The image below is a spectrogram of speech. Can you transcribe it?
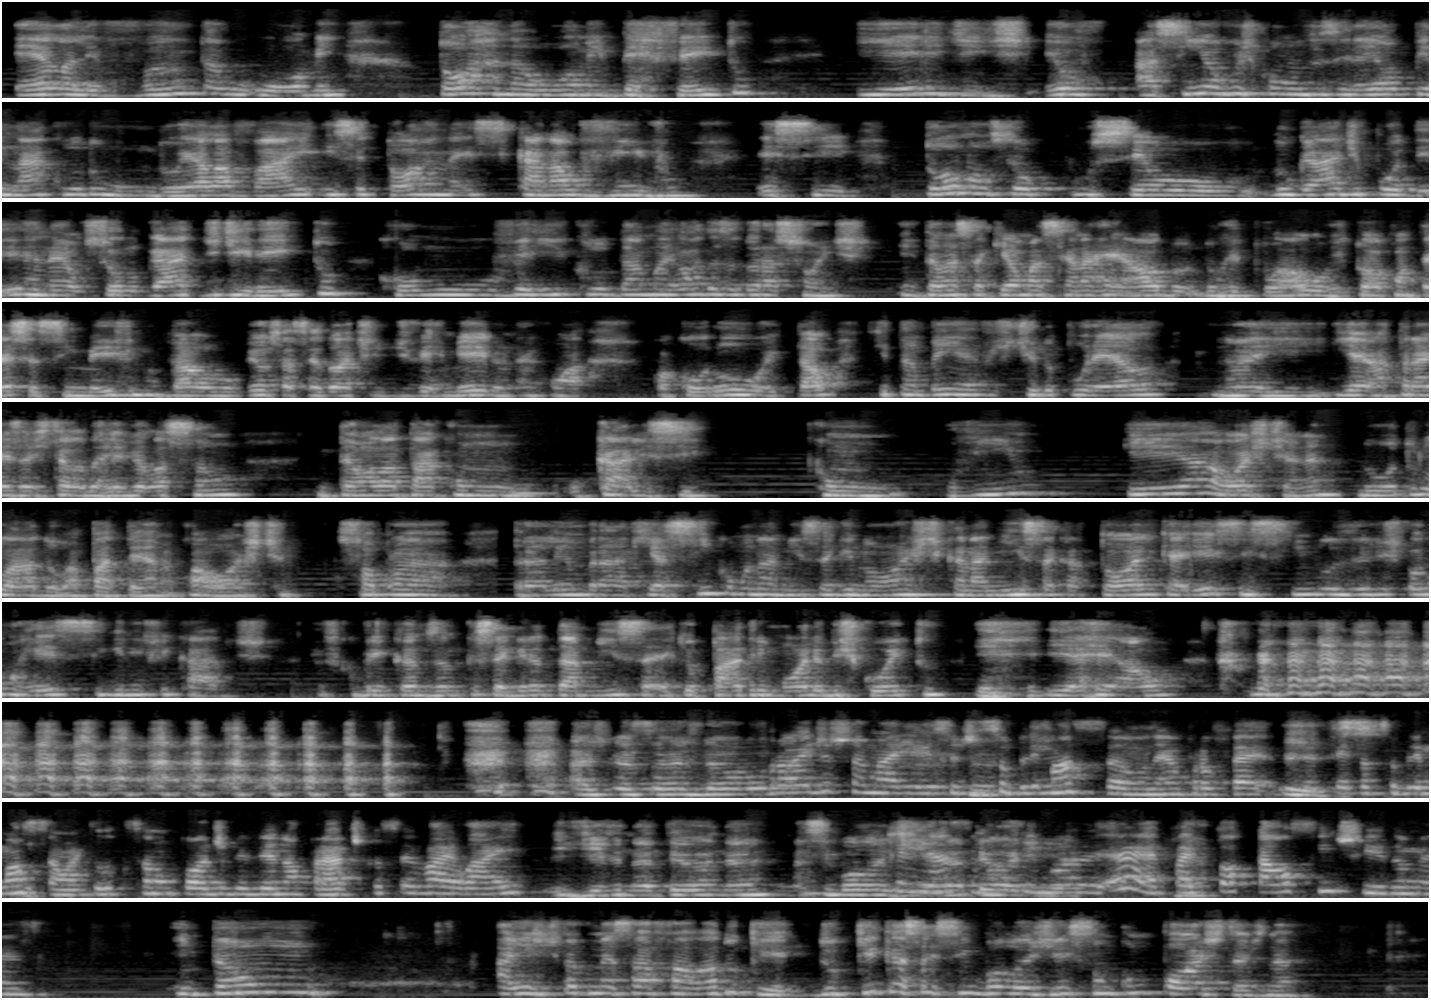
Ela levanta o homem, torna o homem perfeito, e ele diz: eu, assim eu vos conduzirei ao pináculo do mundo. Ela vai e se torna esse canal vivo, esse toma o seu, o seu lugar de poder, né, o seu lugar de direito, como veículo da maior das adorações. Então, essa aqui é uma cena real do, do ritual. O ritual acontece assim mesmo: tá o meu sacerdote de vermelho, né, com a, com a coroa e tal, que também é vestido por ela, né, e, e atrás a estela da revelação. Então, ela está com o cálice com o vinho e a hóstia, né? Do outro lado, a paterna com a hóstia. Só para lembrar que, assim como na missa agnóstica, na missa católica, esses símbolos eles foram ressignificados. Eu fico brincando dizendo que o segredo da missa é que o padre molha o biscoito e, e é real. As pessoas não. Freud chamaria isso de sublimação, né? O profe... efeito sublimação. Aquilo que você não pode viver na prática, você vai lá e. E vive na, teo... né? na simbologia, na teoria. Simbol... É, faz é. total sentido mesmo. Então, aí a gente vai começar a falar do quê? Do que, que essas simbologias são compostas, né?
